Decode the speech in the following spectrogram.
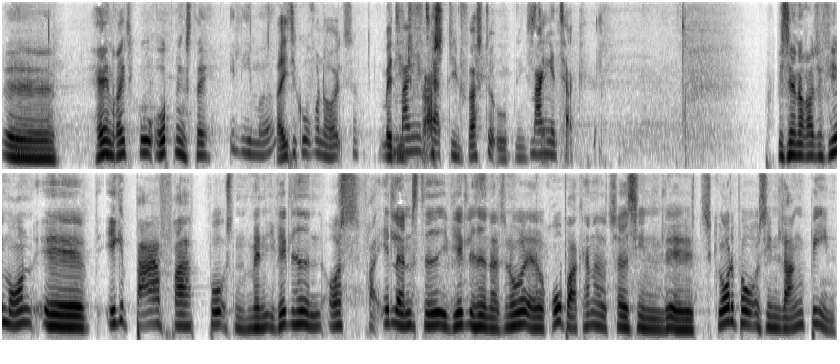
Øh, ha' en rigtig god åbningsdag. I lige måde. Rigtig god fornøjelse med dit Mange tak. første, din første åbningsdag. Mange tak. Vi sender Radio 4 Morgen, øh, ikke bare fra båsen, men i virkeligheden også fra et eller andet sted i virkeligheden. Altså nu, øh, Robak, han har jo taget sin øh, skjorte på og sine lange ben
